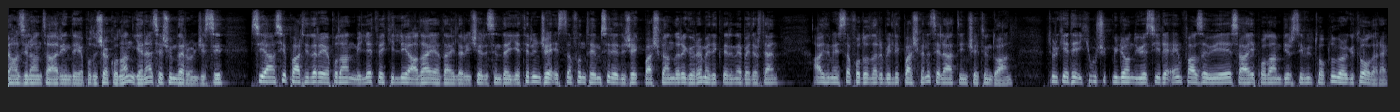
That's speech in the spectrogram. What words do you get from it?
Haziran tarihinde yapılacak olan genel seçimler öncesi siyasi partilere yapılan milletvekilliği aday adayları içerisinde yeterince esnafın temsil edecek başkanları göremediklerini belirten Aydın Esnaf Odaları Birlik Başkanı Selahattin Çetin Doğan, Türkiye'de 2,5 milyon üyesiyle en fazla üyeye sahip olan bir sivil toplum örgütü olarak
